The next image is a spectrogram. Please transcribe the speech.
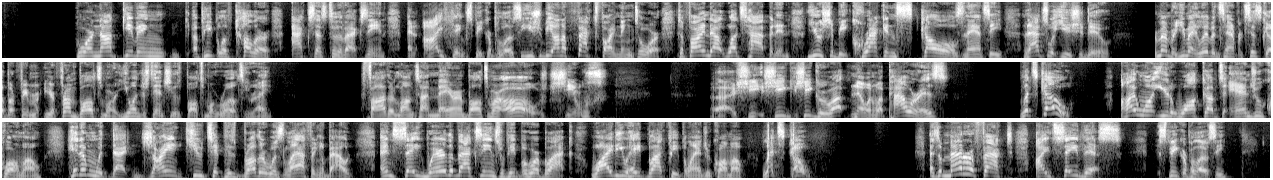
who are not giving uh, people of color access to the vaccine. And I think, Speaker Pelosi, you should be on a fact finding tour to find out what's happening. You should be cracking skulls, Nancy. That's what you should do. Remember, you may live in San Francisco, but you're from Baltimore. You understand she was Baltimore royalty, right? Father, longtime mayor in Baltimore. Oh, she was. Uh, she she she grew up knowing what power is. Let's go. I want you to walk up to Andrew Cuomo, hit him with that giant Q tip his brother was laughing about, and say, Where are the vaccines for people who are black? Why do you hate black people, Andrew Cuomo? Let's go. As a matter of fact, I'd say this, Speaker Pelosi,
